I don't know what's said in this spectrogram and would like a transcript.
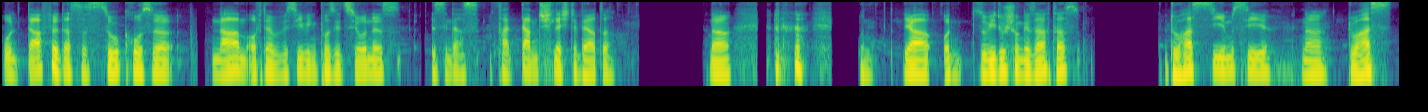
Und dafür, dass es so große Namen auf der Receiving-Position ist, sind das verdammt schlechte Werte. Na? Und Ja, und so wie du schon gesagt hast, du hast CMC, na, du hast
